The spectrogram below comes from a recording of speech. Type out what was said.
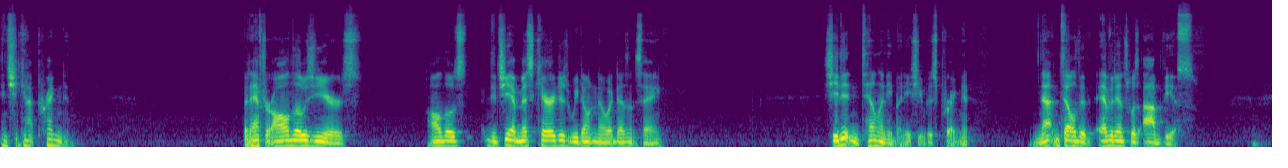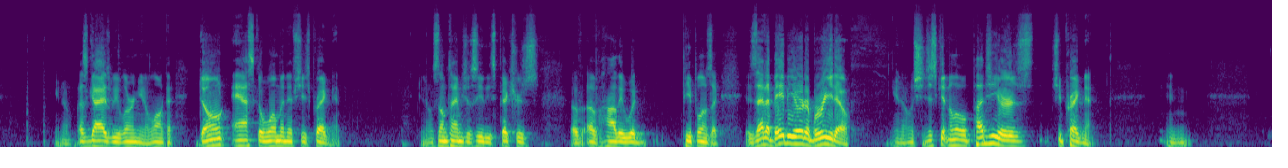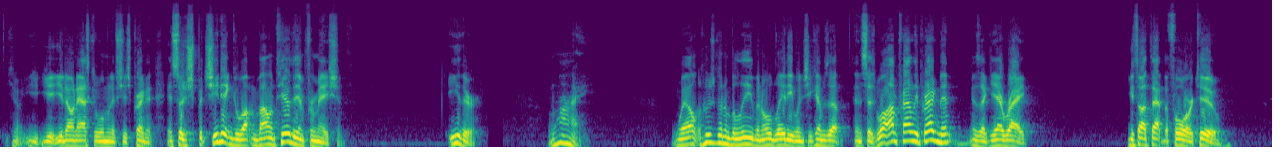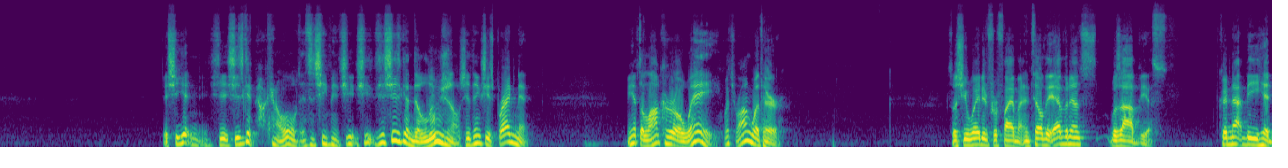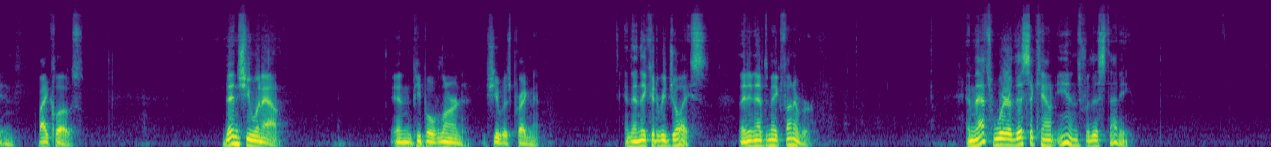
And she got pregnant. But after all those years, all those, did she have miscarriages? We don't know. It doesn't say. She didn't tell anybody she was pregnant, not until the evidence was obvious. You know, as guys, we learned, you know, a long time. Don't ask a woman if she's pregnant. You know, sometimes you'll see these pictures of, of Hollywood people, and it's like, is that a baby or a burrito? You know, is she just getting a little pudgy or is she pregnant? And, you know, you, you don't ask a woman if she's pregnant. And so, but she didn't go out and volunteer the information either. Why? Well, who's going to believe an old lady when she comes up and says, Well, I'm finally pregnant? It's like, Yeah, right. You thought that before, too. Is she getting, she, she's getting oh, kind of old, isn't she? she, she? She's getting delusional. She thinks she's pregnant. You have to lock her away. What's wrong with her? So she waited for five months until the evidence was obvious, could not be hidden by clothes. Then she went out, and people learned she was pregnant. And then they could rejoice. They didn't have to make fun of her. And that's where this account ends for this study.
